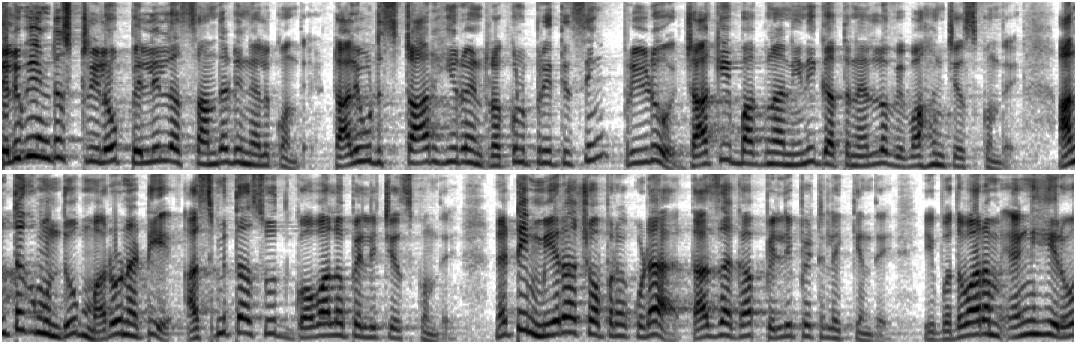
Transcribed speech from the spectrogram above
తెలుగు ఇండస్ట్రీలో పెళ్ళిళ్ళ సందడి నెలకొంది. Tollywood star heroine Rakul Preet Singh ప్రియుడు జాకీ బాగ్నానీని గత నెలలో వివాహం చేసుకుంది. అంతకుముందు మరో నటి అస్మితా సూద్ గోవాలో పెళ్ళి చేసుకుంది. నటి మీరా చోప్రా కూడా తాజాగా పెళ్ళి పెట్టెలెక్కింది. ఈ బుధవారం young hero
